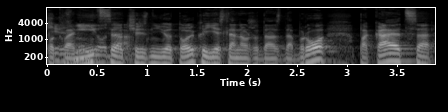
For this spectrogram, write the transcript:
поклониться через нее, да. через нее только, если она уже даст добро, покаяться,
